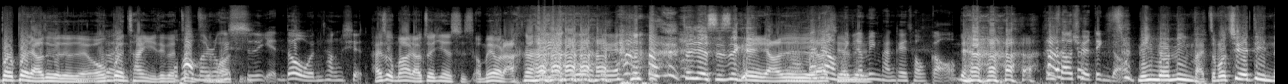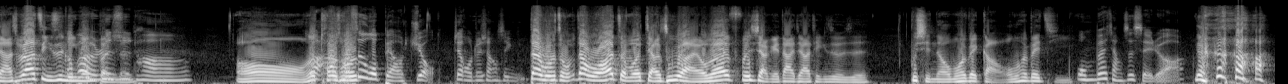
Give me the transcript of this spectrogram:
不不聊这个，对不对？我们不能参与这个。我怕我们容易失言，都有文昌线。还是我们要聊最近的时事？哦，没有啦。最近的时事可以聊，对不对？大家名人命盘可以投稿，这是要确定的。名人命盘怎么确定呢？什么他自己是名人本人？他。哦，那偷偷、啊、是我表舅，这样我就相信你。但我怎么？但我要怎么讲出来？我们要分享给大家听，是不是？不行的，我们会被搞，我们会被急。我们不要讲是谁就好。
